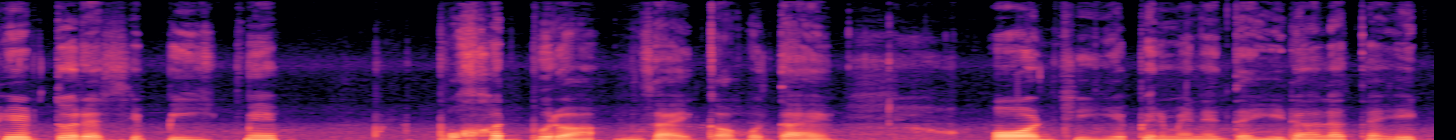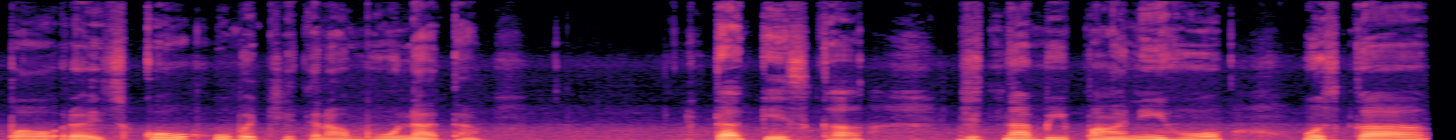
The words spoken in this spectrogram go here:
फिर तो रेसिपी में बहुत बुरा जायका होता है। और जी, ये फिर मैंने दही डाला था एक पाव और इसको खूब अच्छी तरह भूना था, ताकि इसका जितना भी पानी हो, उसका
